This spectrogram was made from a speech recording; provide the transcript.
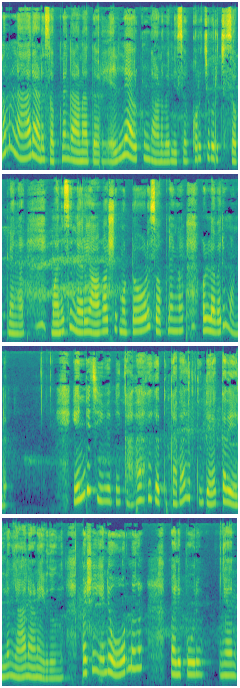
നമ്മൾ ആരാണ് സ്വപ്നം കാണാത്തവർ? എല്ലാവർക്കും കാണുമല്ലേ സ്വ കുറച്ച് കുറച്ച് സ്വപ്നങ്ങൾ. മനസ്സിൽ നിറയെ ആകാശം മുട്ടോളം സ്വപ്നങ്ങൾ ഉള്ളവരുമുണ്ട്. എന്റെ ജീവിതത്തിൽ കഥാകൃത്ത് കഥാകൃത്തും തിരക്കഥയെല്ലാം ഞാനാണ് എഴുതുന്നത്. പക്ഷേ എന്റെ ഓർമ്മകൾ പലപ്പോഴും ഞാൻ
